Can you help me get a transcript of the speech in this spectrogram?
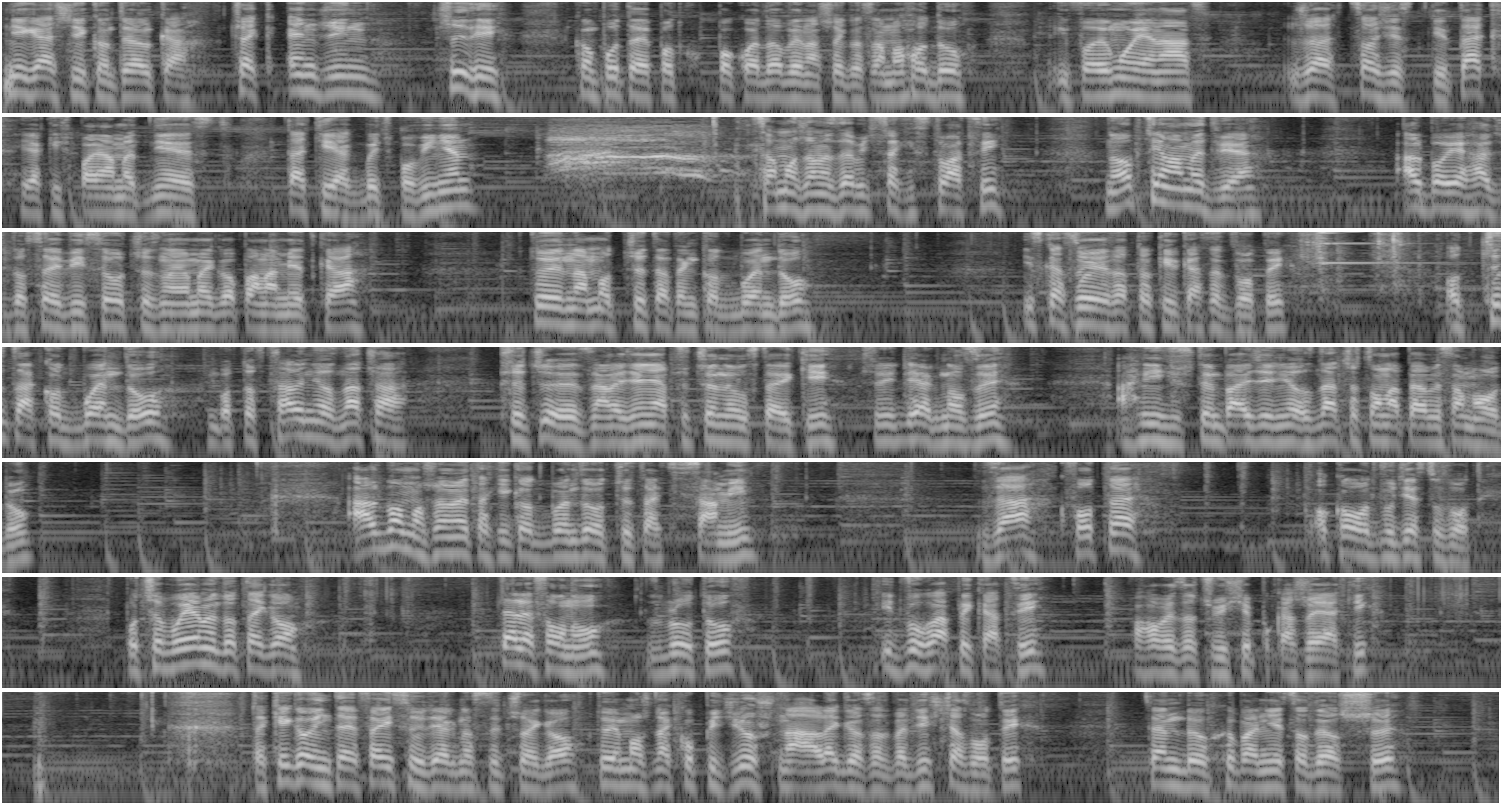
Nie gaśnie kontrolka Check Engine, czyli komputer pokładowy naszego samochodu informuje nas, że coś jest nie tak, jakiś parametr nie jest taki, jak być powinien. Co możemy zrobić w takiej sytuacji? No opcje mamy dwie. Albo jechać do serwisu czy znajomego pana Mietka, który nam odczyta ten kod błędu i skasuje za to kilkaset złotych. Odczyta kod błędu, bo to wcale nie oznacza przyczy- znalezienia przyczyny usterki, czyli diagnozy, ani już tym bardziej nie oznacza to naprawy samochodu. Albo możemy taki kod błędu odczytać sami za kwotę około 20 zł. Potrzebujemy do tego telefonu z Bluetooth i dwóch aplikacji. Fachowiec oczywiście pokaże jakich. Takiego interfejsu diagnostycznego, który można kupić już na Allegro za 20 zł. Ten był chyba nieco droższy,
